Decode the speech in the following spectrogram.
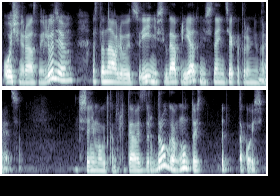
очень разные люди останавливаются, и не всегда приятно, не всегда не те, которые мне нравятся. Есть они могут конфликтовать с друг другом. Ну, то есть это такой себе.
